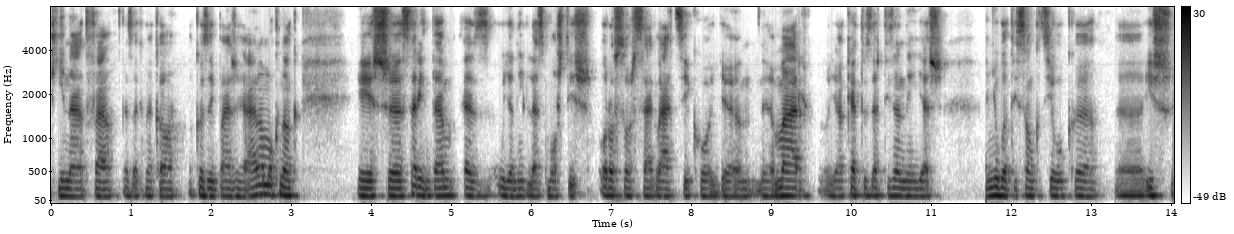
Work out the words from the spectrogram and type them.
kínált fel ezeknek a, a közép-ázsiai államoknak, és szerintem ez ugyanígy lesz most is. Oroszország látszik, hogy már ugye a 2014-es nyugati szankciók is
